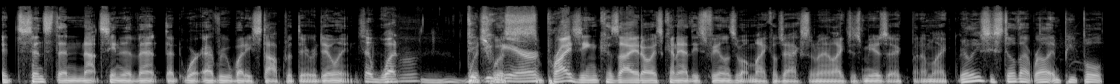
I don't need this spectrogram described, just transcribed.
it, since then not seen an event that where everybody stopped what they were doing. So what Mm-hmm. did which you was hear? surprising because I had always kind of had these feelings about Michael Jackson and I liked his music, but I'm like, really, is he still that relevant? And people,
